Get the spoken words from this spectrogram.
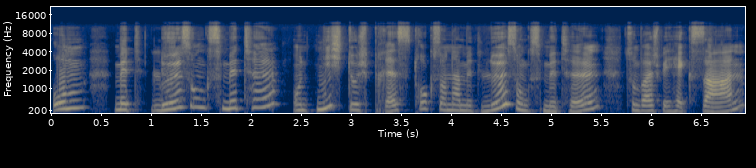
um mit Lösungsmittel und nicht durch Pressdruck, sondern mit Lösungsmitteln, zum Beispiel Hexan,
